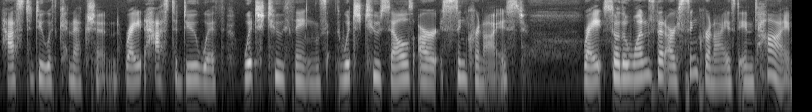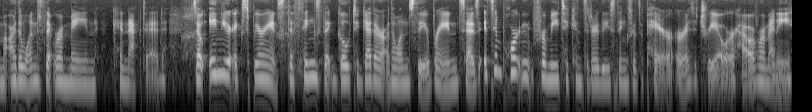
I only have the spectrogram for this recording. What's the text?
has to do with connection, right? Has to do with which two things, which two cells are synchronized. Right. So the ones that are synchronized in time are the ones that remain connected. So in your experience, the things that go together are the ones that your brain says it's important for me to consider these things as a pair or as a trio or however many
